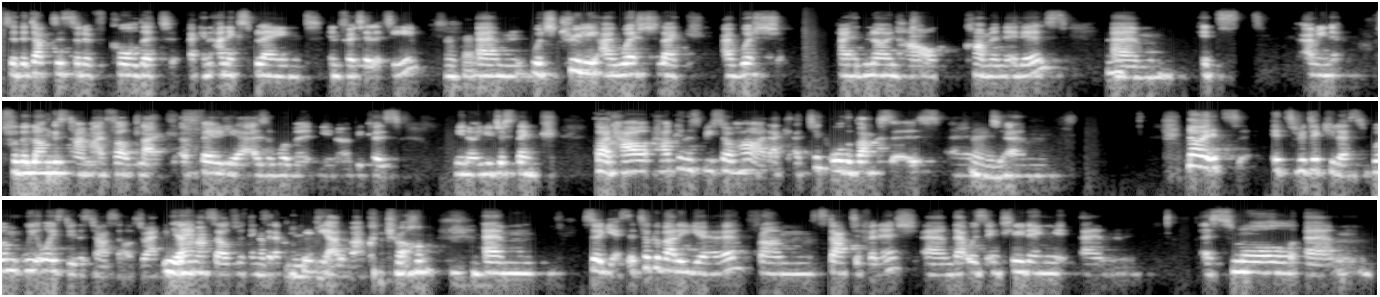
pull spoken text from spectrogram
So the doctors sort of called it like an unexplained infertility, okay. um, which truly I wish, like, I wish I had known how common it is. Mm-hmm. Um, it's, I mean, for the longest time, I felt like a failure as a woman, you know, because, you know, you just think, God, how, how can this be so hard? I, I tick all the boxes and, um, no, it's it's ridiculous. When we always do this to ourselves, right? We yeah. blame ourselves for things that are completely out of our control. Um, so yes, it took about a year from start to finish. Um, that was including um, a small um,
